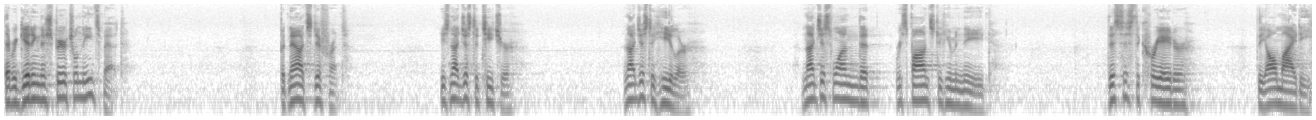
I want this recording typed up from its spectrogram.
they were getting their spiritual needs met. But now it's different. He's not just a teacher, not just a healer, not just one that responds to human need. This is the Creator, the Almighty,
